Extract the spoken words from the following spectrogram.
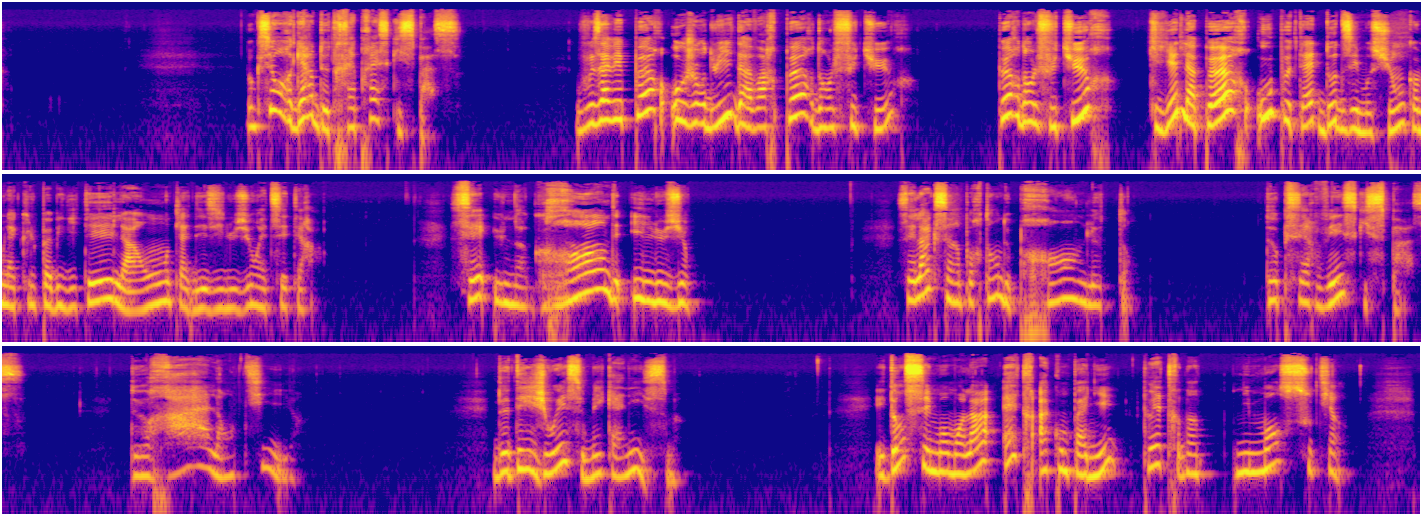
Donc si on regarde de très près ce qui se passe, vous avez peur aujourd'hui d'avoir peur dans le futur, peur dans le futur qu'il y ait de la peur ou peut-être d'autres émotions comme la culpabilité, la honte, la désillusion, etc. C'est une grande illusion. C'est là que c'est important de prendre le temps, d'observer ce qui se passe, de ralentir, de déjouer ce mécanisme. Et dans ces moments-là, être accompagné peut être d'un immense soutien.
